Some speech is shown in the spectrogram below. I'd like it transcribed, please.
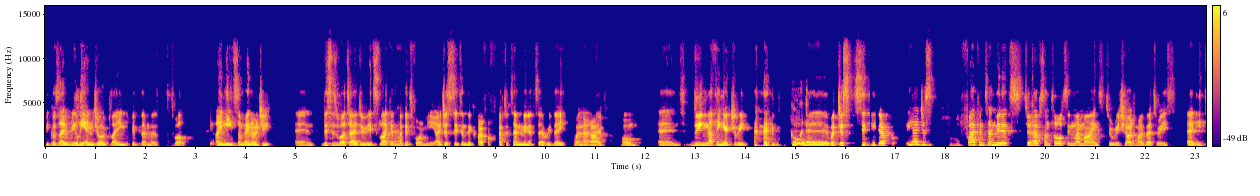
because i really enjoy playing with them as well. I need some energy and this is what i do. It's like a habit for me. I just sit in the car for 5 to 10 minutes every day when i arrive home and doing nothing actually. Good. uh, but just sitting there, for, yeah, just five and ten minutes to have some thoughts in my mind to recharge my batteries, and it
